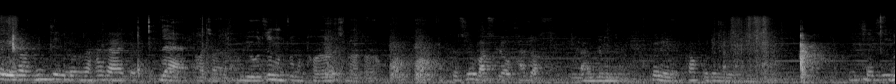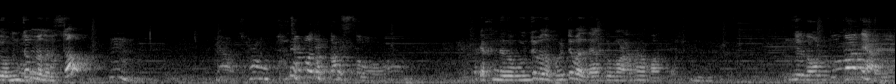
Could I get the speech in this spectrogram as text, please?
우리가 문진 건가 하라 하죠. 네 맞아요. 근데 요즘은 조금 더 열심히 하더라고. 그술 마시려고 가져왔어. 그래, 갖고 다니는 너 운전 면허 있어? 야, 촬영 하자마자 땄어. 야 근데 너 운전 면허 볼 때마다 내가 그런 말안 하는 것 같아. 근데 너뿐만이 아니야.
